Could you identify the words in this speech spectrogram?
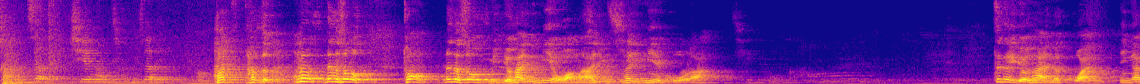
从政，协同从政。他他的那那个时候，通那个时候犹太已经灭亡了，他已经他已经灭国了啊。这个犹太人的官应该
